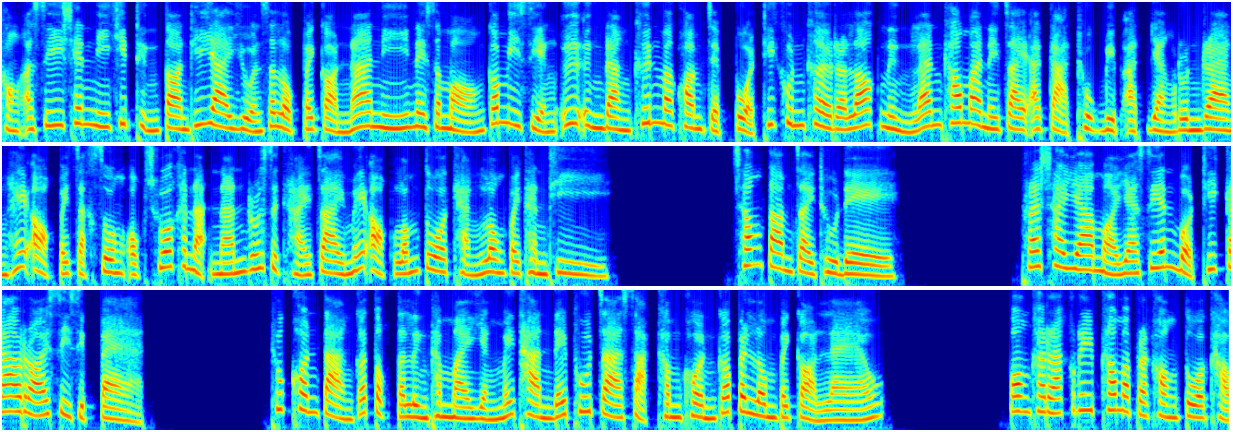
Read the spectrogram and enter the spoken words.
ของอาซี่เช่นนี้คิดถึงตอนที่ยายหยวนสลบไปก่อนหน้านี้ ในสมองก็มีเสียงอื้ออึงดังขึ้นมาความเจ็บปวดที่คุ้นเคยระลอกหนึ่งแล่นเข้ามาในใจอากาศถูกบีบอัดอย่างรุนแรงให้ออกไปจากซวงอกชั่วขณะนั้นรู้สึกหายใจไม่ออกล้มตัวแข็งลงไปทันที ช่องตามใจทูเดย์ พระชายาหมอยาเซียนบทที่ 948 ทุกคนต่างก็ตกตะลึงทำไมยังไม่ทันได้พูดจาสักคำคนก็เป็นลมไปก่อนแล้วองครักษ์รีบเข้ามาประคองตัวเขา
